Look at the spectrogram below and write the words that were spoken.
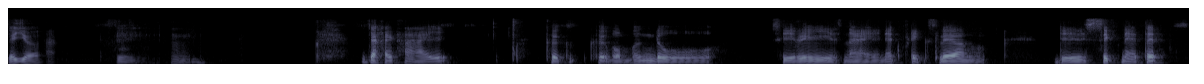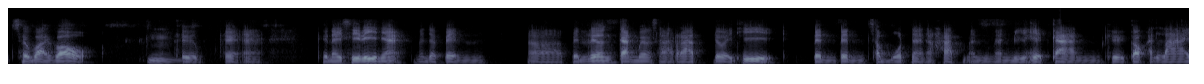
ซะเยอะอะ เอออืมจะคล้ายๆ คือคือผมเพิ่งดูซีรีส์ใน Netflix เรื่อง Designated Survival อืมคือคคืออ่าคือในซีรีส์เนี้ยมันจะเป็นอ่าเป็นเรื่องการเมืองสหรัฐโดยที่เป็นเป็นสมมตินะครับ มันมันมีเหตุการณ์คือก่อการร้าย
